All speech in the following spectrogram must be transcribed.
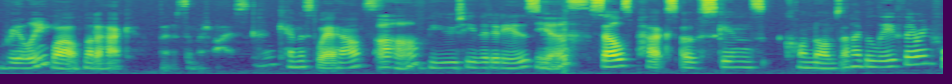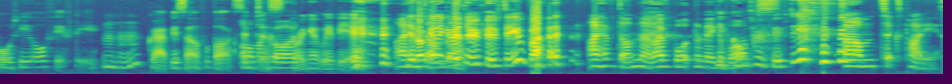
Really? Well, not a hack, but it's some advice. Chemist Warehouse, Uh huh. beauty that it is, Yes. sells packs of skins condoms, and I believe they're in 40 or 50. Mm-hmm. Grab yourself a box Oh and just God. bring it with you. You're not going to go through 50, but I have done that. I've bought the mega you've gone box. through 50? um, sex parties.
